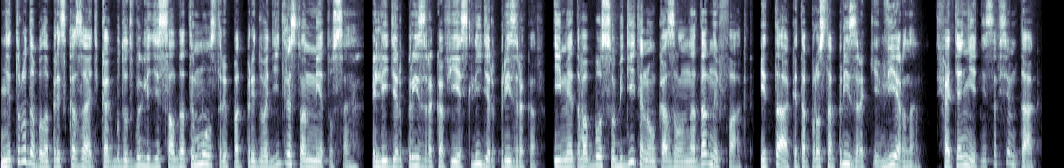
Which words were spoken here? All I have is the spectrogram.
Нетрудно было предсказать, как будут выглядеть солдаты-монстры под предводительством Метуса. Лидер призраков есть лидер призраков. Имя этого босса убедительно указывало на данный факт. Итак, это просто призраки, верно. Хотя нет, не совсем так.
